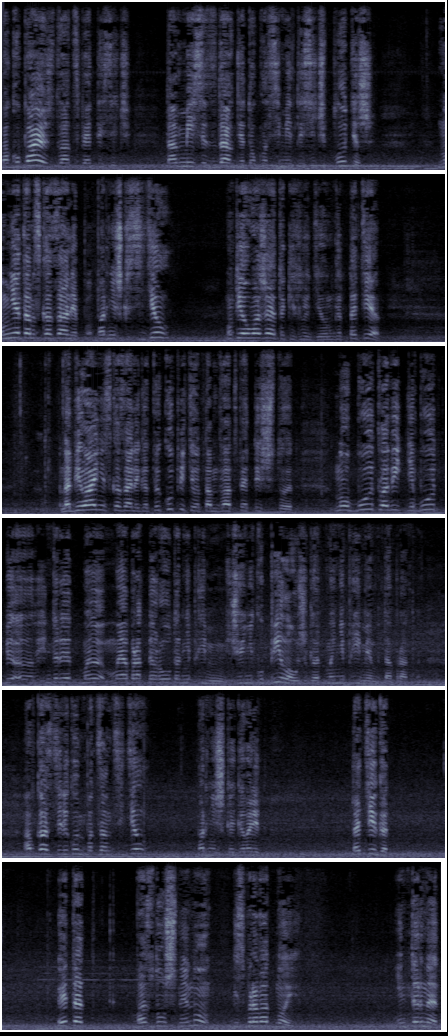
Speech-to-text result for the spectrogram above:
покупаешь 25 тысяч, там месяц, да, где-то около 7 тысяч платишь. Но мне там сказали, парнишка сидел, вот я уважаю таких людей, он говорит, Татьяна, на Билайне сказали, говорят, вы купите, вот там 25 тысяч стоит. Но будет ловить, не будет э, интернет, мы, мы обратно роутер не примем. Еще не купила, уже говорят, мы не примем это обратно. А в Газтелекоме пацан сидел, парнишка, говорит, Тати, говорит, этот воздушный, ну, беспроводной интернет.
